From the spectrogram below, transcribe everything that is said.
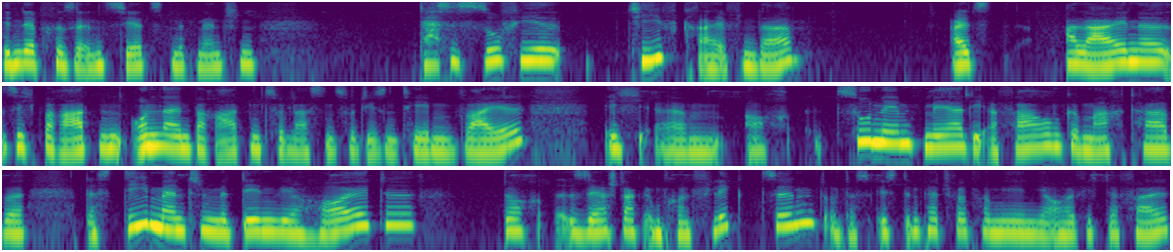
in der Präsenz jetzt mit Menschen, das ist so viel tiefgreifender, als alleine sich beraten, online beraten zu lassen zu diesen Themen, weil ich ähm, auch zunehmend mehr die Erfahrung gemacht habe, dass die Menschen, mit denen wir heute doch sehr stark im Konflikt sind, und das ist in Patchwork-Familien ja häufig der Fall,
